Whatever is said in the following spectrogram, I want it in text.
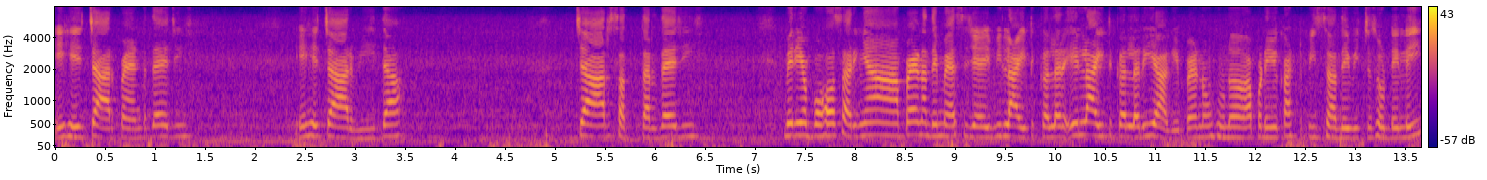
ਇਹ 465 ਦਾ ਹੈ ਜੀ। ਇਹ 420 ਦਾ। 470 ਦਾ ਹੈ ਜੀ। ਮੇਰੀਆਂ ਬਹੁਤ ਸਾਰੀਆਂ ਭੈਣਾਂ ਦੇ ਮੈਸੇਜ ਆਏ ਵੀ ਲਾਈਟ ਕਲਰ ਇਹ ਲਾਈਟ ਕਲਰ ਹੀ ਆ ਗਏ ਭੈਣੋ, ਹੁਣ ਆਪਣੇ ਘੱਟ ਪੀਸਾਂ ਦੇ ਵਿੱਚ ਤੁਹਾਡੇ ਲਈ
